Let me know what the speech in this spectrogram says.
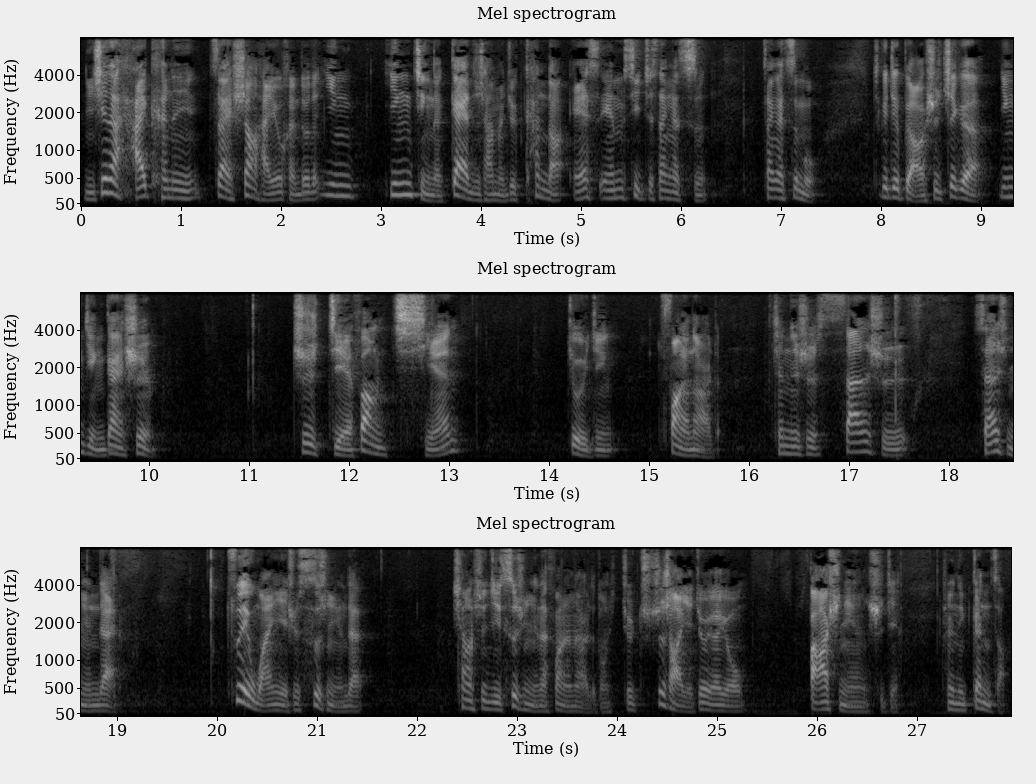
你现在还可能在上海有很多的樱樱井的盖子上面就看到 SMC 这三个词，三个字母，这个就表示这个樱井盖是是解放前就已经放在那儿的，甚至是三十三十年代。最晚也是四十年代，上世纪四十年代放在那儿的东西，就至少也就要有八十年时间，甚至更早。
